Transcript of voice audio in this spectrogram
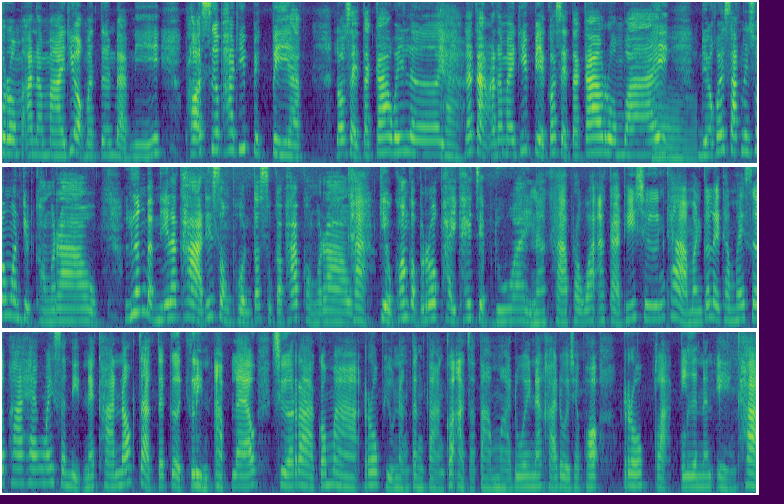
กรมอนามัยที่ออกมาเตือนแบบนี้ เพราะเสื้อผ้าที่เปียกๆ เราใส่ตะกร้าไว้เลยค่ะหน้ากากอนามัยที่เปียกก็ใส่ตะกร้ารวมไว้เออเดี๋ยวค่อยซักในช่วงวันหยุดของเรา เรื่องแบบนี้ละค่ะที่ส่งผลต่อสุขภาพของเราค่ะเกี่ยวข้องกับโรคภัยไข้เจ็บด้วยนะคะ เพราะว่าอากาศที่ชื้นค่ะ มันก็เลยทำให้เสื้อผ้าแห้งไม่สนิทนะคะ นอกจากจะเกิดกลิ่นอับแล้ว เชื้อราก็มาโรคผิวหนังต่างๆ ก็อาจจะตามมาด้วยนะคะ โดยเฉพาะโรคกลากเกลื่อนนั่นเองค่ะ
